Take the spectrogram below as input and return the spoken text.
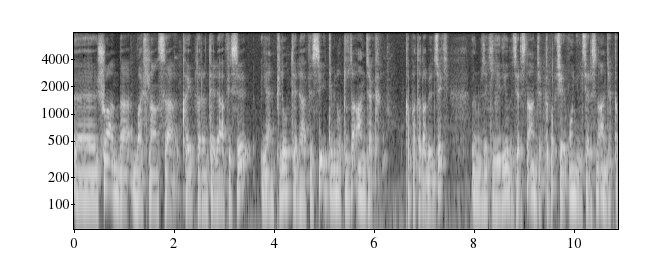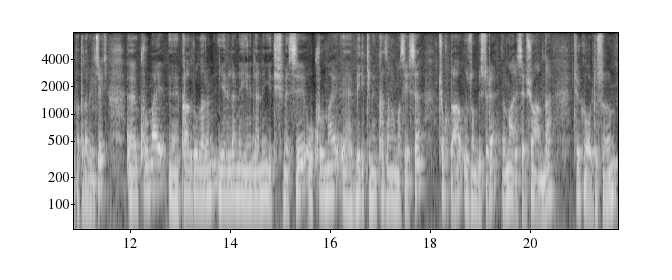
E, şu anda başlansa kayıpların telafisi yani pilot telafisi 2030'da ancak kapatılabilecek önümüzdeki 7 yıl içerisinde ancak şey 10 yıl içerisinde ancak kapatılabilecek. E, kurmay e, kadroların yerlerine yenilerinin yetişmesi, o kurmay e, birikimin kazanılması ise çok daha uzun bir süre ve maalesef şu anda Türk ordusunun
